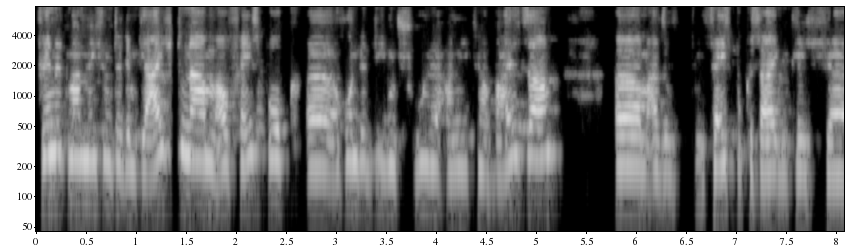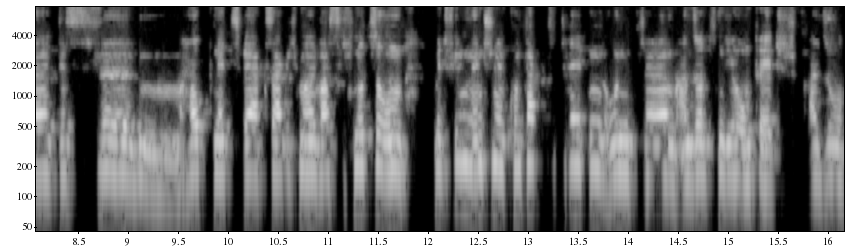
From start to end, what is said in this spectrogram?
findet man mich unter dem gleichen Namen auf Facebook, äh, Hundedienschule Anita Balser. Ähm, also Facebook ist eigentlich äh, das äh, Hauptnetzwerk, sage ich mal, was ich nutze, um mit vielen Menschen in Kontakt zu treten und ähm, ansonsten die Homepage. Also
